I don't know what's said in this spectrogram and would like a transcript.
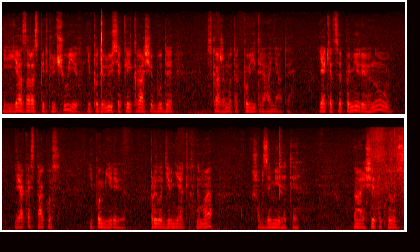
І я зараз підключу їх і подивлюсь, який краще буде, скажімо так, повітря ганяти. Як я це поміряю? Ну, якось так ось і поміряю. Приладів ніяких нема, щоб заміряти. А, і ще таке ось.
